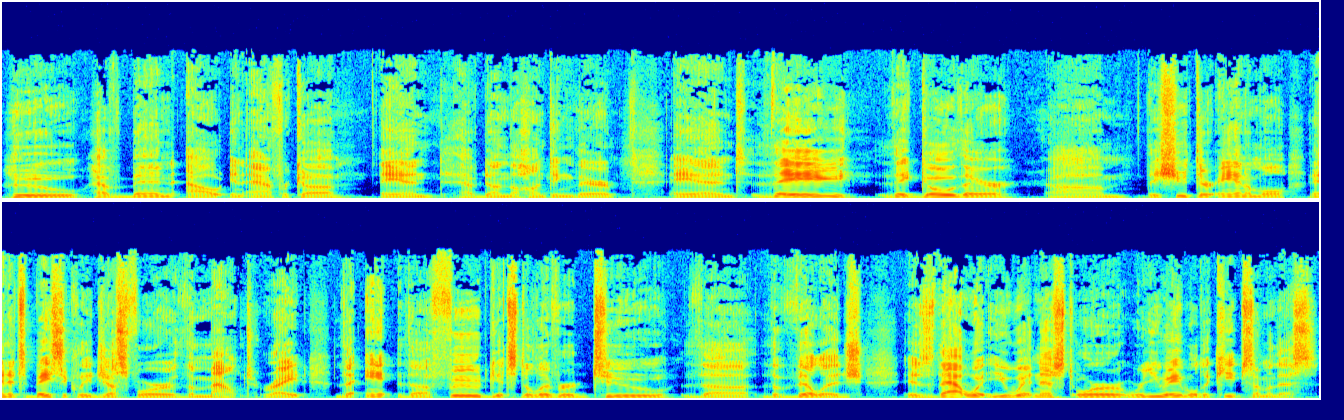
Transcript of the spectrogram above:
who have been out in Africa and have done the hunting there, and they they go there. Um, they shoot their animal, and it's basically just for the mount, right? the The food gets delivered to the the village. Is that what you witnessed, or were you able to keep some of this?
